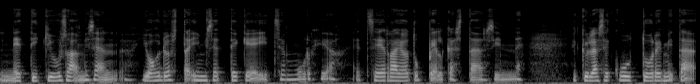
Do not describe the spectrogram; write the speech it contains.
nettikiusaamisen johdosta ihmiset tekee itsemurhia, että se ei rajoitu pelkästään sinne. Ja kyllä se kulttuuri, mitä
